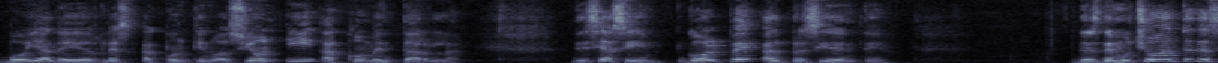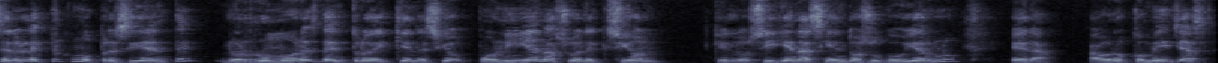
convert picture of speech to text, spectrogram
voy a leerles a continuación y a comentarla. Dice así, golpe al presidente. Desde mucho antes de ser electo como presidente, los rumores dentro de quienes se oponían a su elección, que lo siguen haciendo a su gobierno, era, abro comillas,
